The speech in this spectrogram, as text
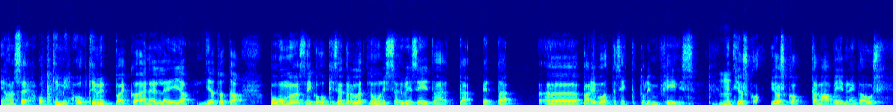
ihan se optimi, optimipaikka hänelle. Ja, ja tota, puhun myös niin Hockey Central Nuunissa hyvin siitä, että, että öö, pari vuotta sitten tuli fiilis, mm. että josko, josko tämä on viimeinen kausi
